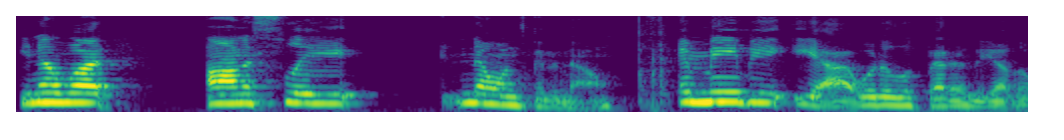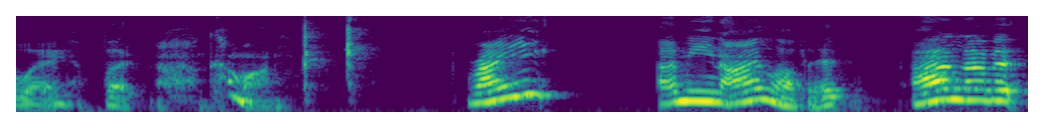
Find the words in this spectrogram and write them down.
you know what, honestly, no one's to know. And maybe, yeah, it would have looked better the other way. But come on, right? I mean, I love it. I love it.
